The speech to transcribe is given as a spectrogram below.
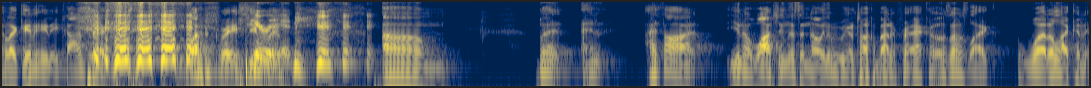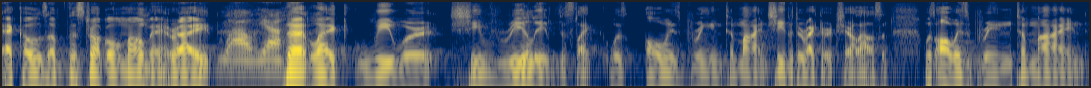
like in any context. what a great human. period. Um, but and I thought, you know, watching this and knowing that we were going to talk about it for Echoes, I was like, what a like an echoes of the struggle moment, right? wow. Yeah. That like we were, she really just like was always bringing to mind. She, the director, Cheryl Allison, was always bringing to mind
